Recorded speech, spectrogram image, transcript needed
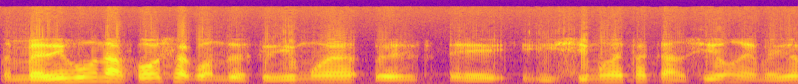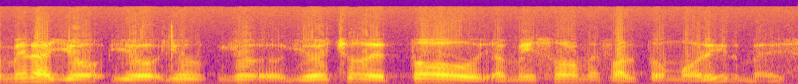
me dijo una cosa cuando escribimos eh, hicimos esta canción y me dijo mira yo yo yo yo yo he hecho de todo y a mí solo me faltó morir me dice.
